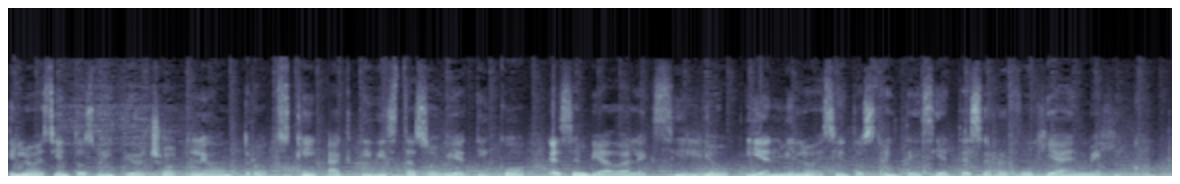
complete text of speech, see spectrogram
1928, León Trotsky, activista soviético, es enviado al exilio y en 1937 se refugia en México.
